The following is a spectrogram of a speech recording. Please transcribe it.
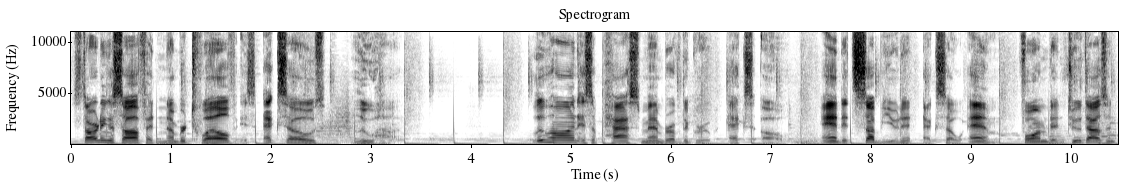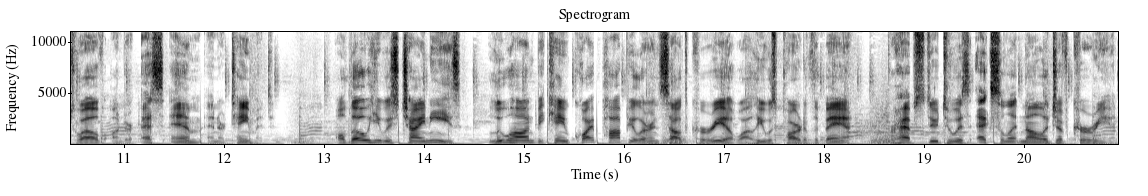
Starting us off at number 12 is EXO's Luhan. Luhan is a past member of the group EXO and its subunit EXO-M, formed in 2012 under SM Entertainment. Although he was Chinese, Luhan became quite popular in South Korea while he was part of the band, perhaps due to his excellent knowledge of Korean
